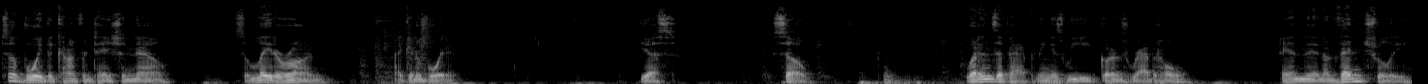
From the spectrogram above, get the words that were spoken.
to avoid the confrontation now. So later on, I can avoid it. Yes. So what ends up happening is we go down this rabbit hole. And then eventually,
